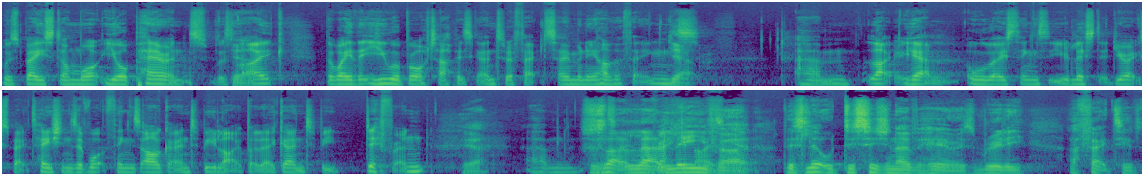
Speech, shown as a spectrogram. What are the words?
was based on what your parents was Yeah. like. The way that you were brought up is going to affect so many other things. Yeah. Um, like yeah, all those things that you listed, your expectations of what things are going to be like, but they're going to be different. Yeah. Um, So it's like that lever. it. This little decision over here is really affected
